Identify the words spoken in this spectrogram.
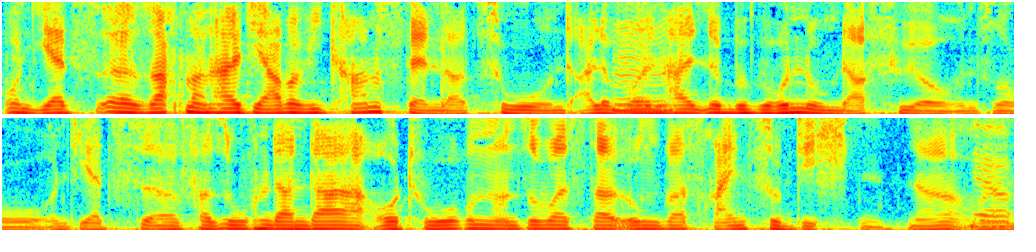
Und jetzt äh, sagt man halt, ja, aber wie kam es denn dazu? Und alle wollen halt eine Begründung dafür und so. Und jetzt äh, versuchen dann da Autoren und sowas da irgendwas reinzudichten. Ne? Und Ja.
